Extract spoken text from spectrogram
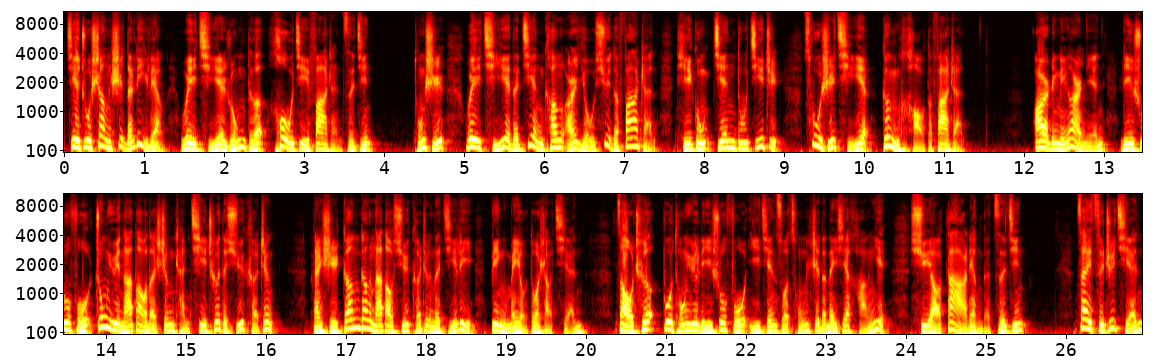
借助上市的力量，为企业融得后继发展资金，同时为企业的健康而有序的发展提供监督机制，促使企业更好的发展。二零零二年，李书福终于拿到了生产汽车的许可证，但是刚刚拿到许可证的吉利并没有多少钱。造车不同于李书福以前所从事的那些行业，需要大量的资金。在此之前，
